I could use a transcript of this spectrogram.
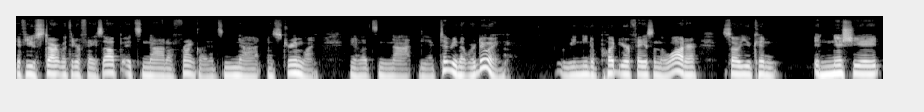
If you start with your face up, it's not a front glide. It's not a streamline. You know, that's not the activity that we're doing. We need to put your face in the water so you can initiate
